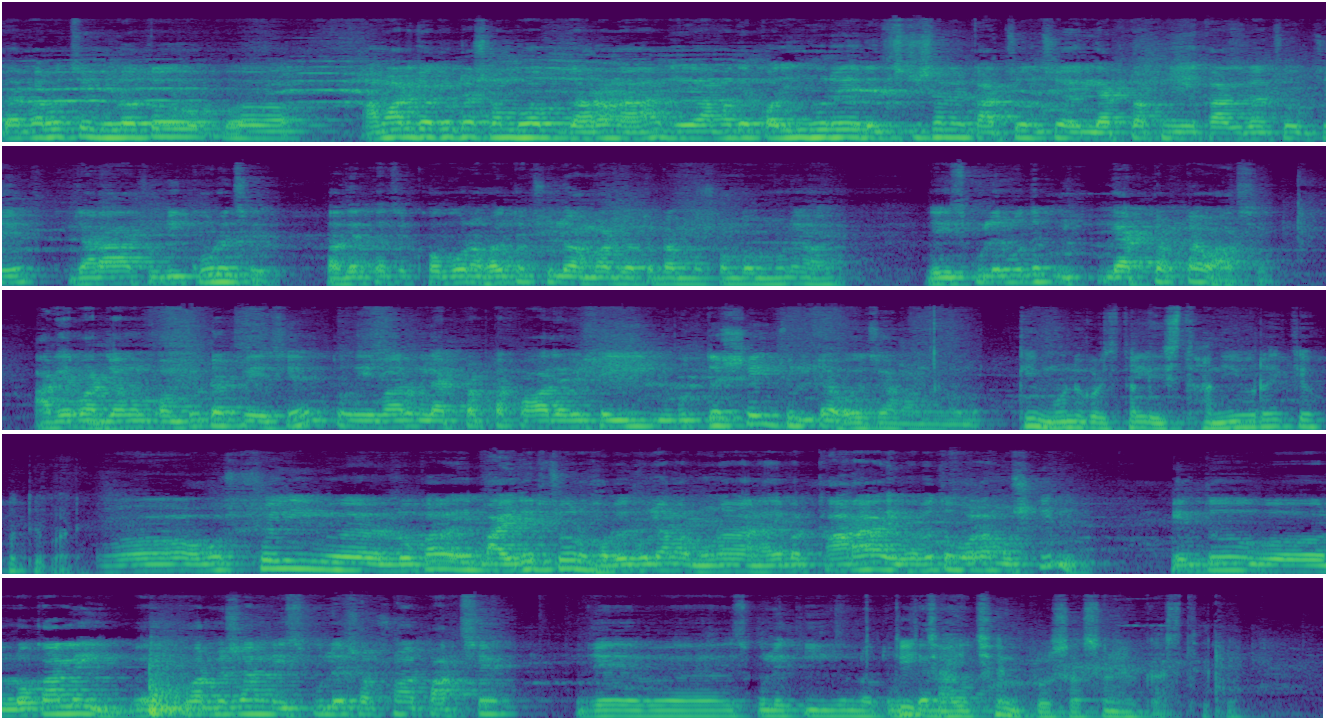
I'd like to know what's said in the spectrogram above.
ব্যাপার হচ্ছে মূলত আমার যতটা সম্ভব ধারণা যে আমাদের কদিন ধরে রেজিস্ট্রেশনের কাজ চলছে ল্যাপটপ নিয়ে কাজটা চলছে যারা চুরি করেছে তাদের কাছে খবর হয়তো ছিল আমার যতটা সম্ভব মনে হয় যে স্কুলের মধ্যে ল্যাপটপটাও আছে। আগেরবার যেমন কম্পিউটার পেয়েছে তো এবারও ল্যাপটপটা পাওয়া যাবে সেই উদ্দেশ্যেই চুরিটা হয়েছে আমার মনে হলো কি মনে করছে তাহলে স্থানীয়রাই কেউ হতে পারে? অবশ্যই লোকাল এই বাইরের চোর হবে বলে আমার মনে হয় না। এবার কারা এভাবে তো বলা মুশকিল। কিন্তু লোকালেই ইনফরমেশন স্কুলে সবসময় পাচ্ছে যে স্কুলে কি নতুন কি চাইছেন প্রশাসনের কাছ থেকে?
